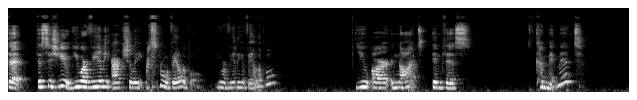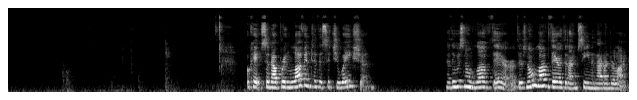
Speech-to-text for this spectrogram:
that this is you, you are really actually, I don't know, available. You are really available. You are not in this commitment Okay, so now bring love into the situation. Now, there was no love there. There's no love there that I'm seeing in that underline.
